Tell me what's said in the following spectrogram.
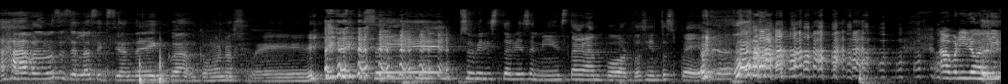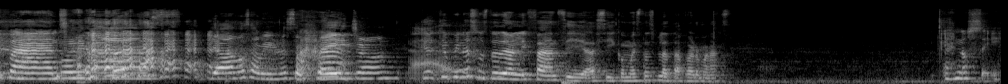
Ajá, podemos hacer la sección de cómo nos fue. Sí, subir historias en Instagram por 200 pesos. Abrir OnlyFans. OnlyFans. Ya vamos a abrir nuestro Patreon. ¿Qué, qué opinas justo de OnlyFans y así como estas plataformas? No sé,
